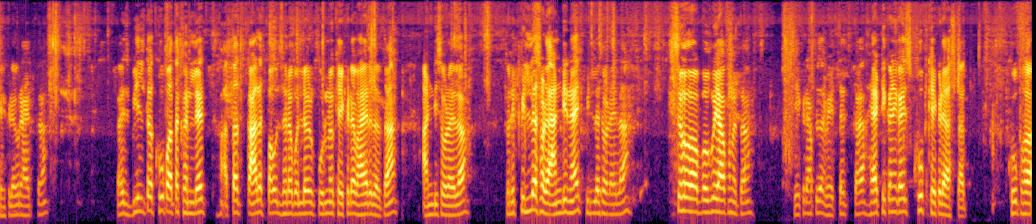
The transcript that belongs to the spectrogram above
खेकड्यावर आहेत का? काहीच बिल तर खूप आता खणलेत आता कालच पाऊस झाला बोलल्यावर पूर्ण खेकड्या बाहेर जाता. अंडी सोडायला. तरी पिल्लं सोडाय अंडी नाही पिल्लं सोडायला. सो बघूया आपण आता. खेकडे आपल्याला भेटतात का? ह्या ठिकाणी काहीच खूप खेकडे असतात. खूप हा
